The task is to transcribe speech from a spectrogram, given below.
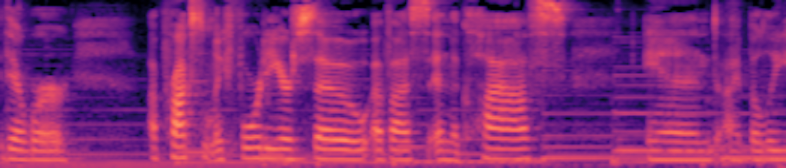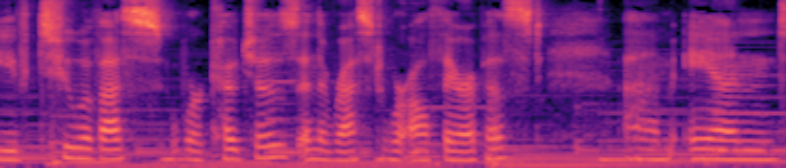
There were approximately 40 or so of us in the class, and I believe two of us were coaches, and the rest were all therapists. Um, and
